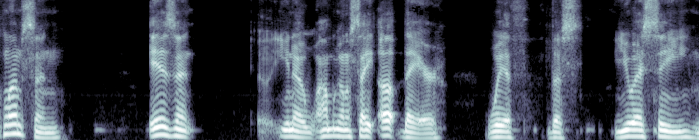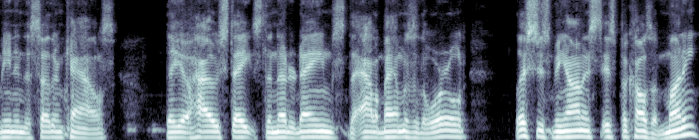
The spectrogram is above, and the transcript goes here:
Clemson isn't, you know, I'm going to say up there with the USC, meaning the Southern Cals, the Ohio States, the Notre Dames, the Alabamas of the world. Let's just be honest, it's because of money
